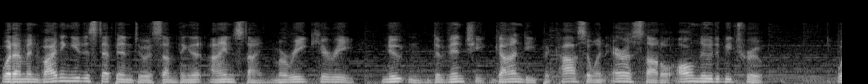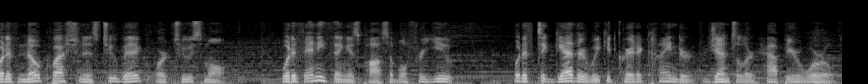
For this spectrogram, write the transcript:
What I'm inviting you to step into is something that Einstein, Marie Curie, Newton, Da Vinci, Gandhi, Picasso, and Aristotle all knew to be true. What if no question is too big or too small? What if anything is possible for you? What if together we could create a kinder, gentler, happier world?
